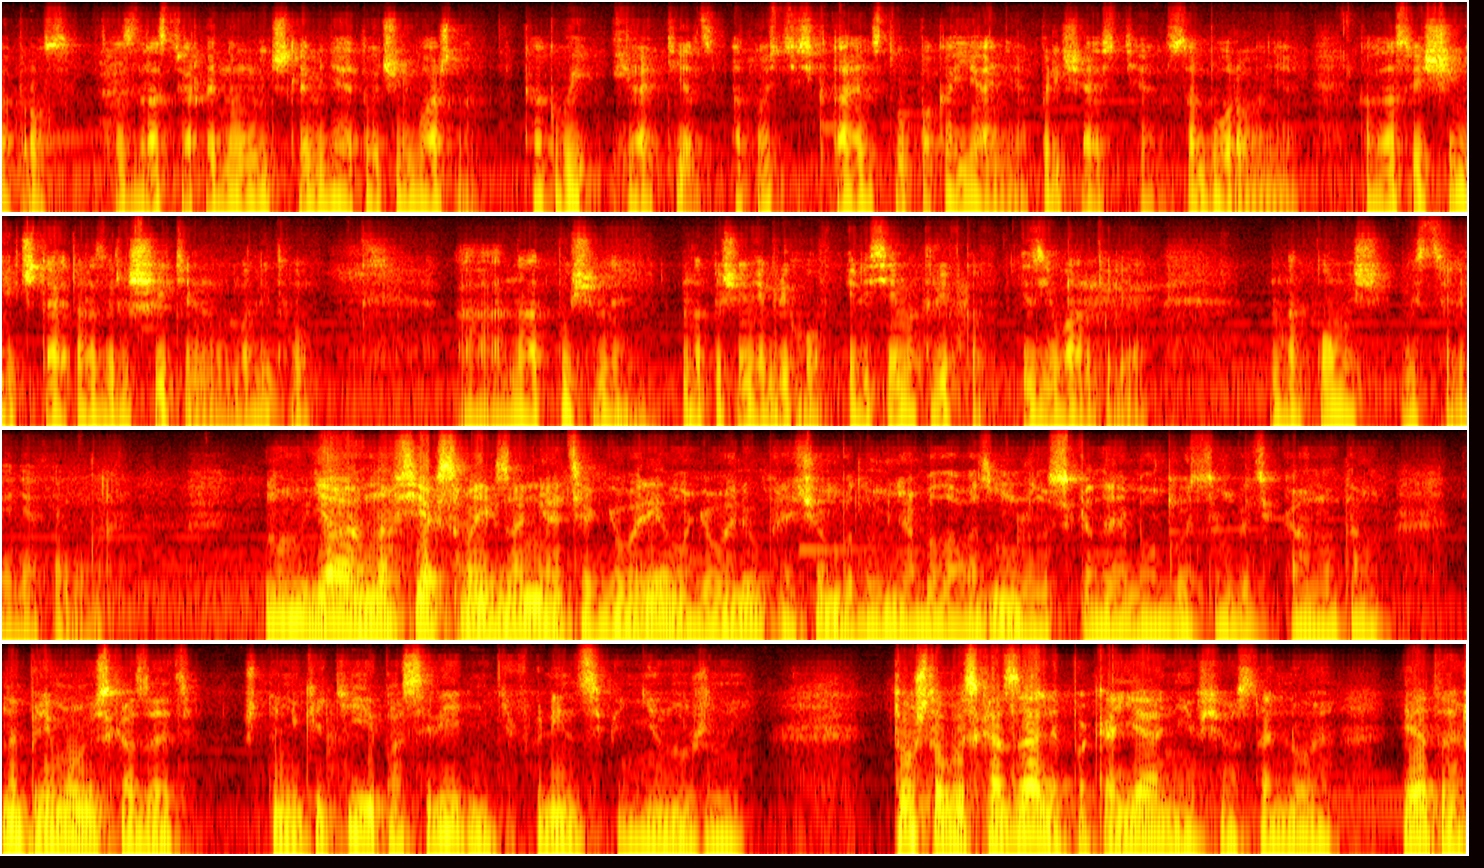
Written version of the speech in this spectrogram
вопрос. Здравствуйте, Аркадий Наумович. Для меня это очень важно. Как вы и отец относитесь к таинству покаяния, причастия, соборования, когда священник читает разрешительную молитву а, на, отпущенные, на отпущение грехов или семь отрывков из Евангелия на помощь в исцелении от недугов? Ну, я на всех своих занятиях говорил и говорю, причем вот у меня была возможность, когда я был гостем Ватикана, там напрямую сказать, что никакие посредники в принципе не нужны. То, что вы сказали, покаяние и все остальное, это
